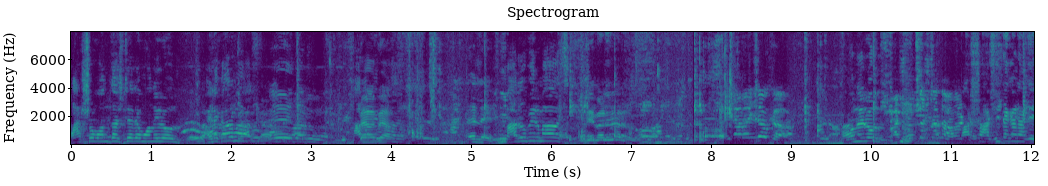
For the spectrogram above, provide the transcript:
পাঁচশো পঞ্চাশ টাকা মনিরুল। এটা কার মাছ। আরবির মাছ। মনিরুল পাঁচশো আশি টাকা নাকি?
